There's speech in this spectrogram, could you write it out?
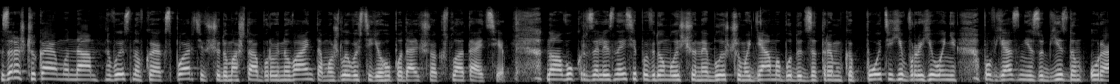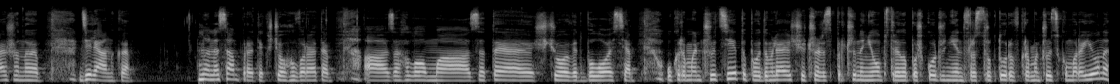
Зараз чекаємо на висновки експертів щодо масштабу руйнувань та можливості його подальшої експлуатації. Ну а в Укрзалізниці повідомили, що найближчими днями будуть затримки потягів в регіоні, пов'язані з об'їздом ураженої ділянки. Ну насамперед, якщо говорити а, загалом а, за те, що відбулося у Кременчуці, то повідомляють, що через причинені обстріли пошкоджені інфраструктури в Кременчуцькому районі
